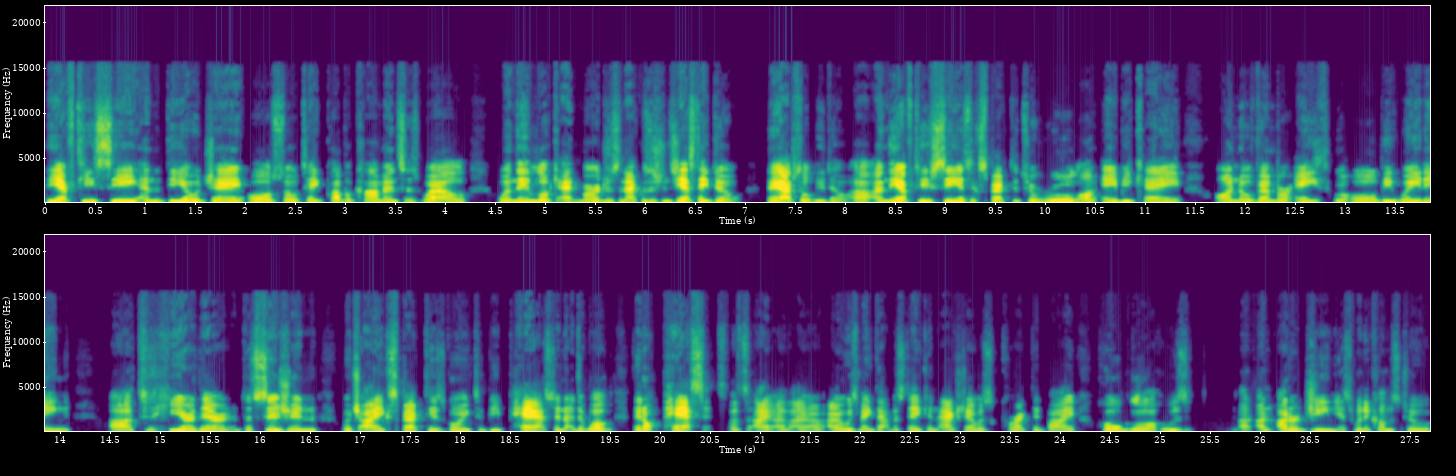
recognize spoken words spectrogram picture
The FTC and the DOJ also take public comments as well when they look at mergers and acquisitions. Yes, they do. They absolutely do. Uh, and the FTC is expected to rule on ABK on November 8th. We'll all be waiting uh, to hear their decision, which I expect is going to be passed. And uh, well, they don't pass it. Let's. I I, I always make that mistake, and actually, I was corrected by Hoeg Law, who is a, an utter genius when it comes to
